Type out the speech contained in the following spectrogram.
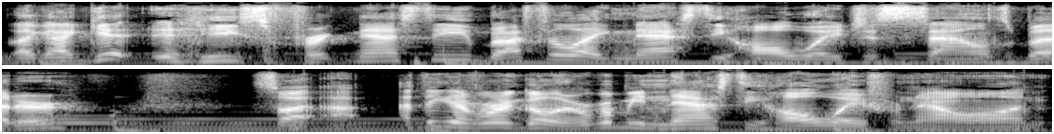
Like, I get he's frick nasty, but I feel like Nasty Hallway just sounds better. So I, I think if we're gonna go, we're gonna be Nasty Hallway from now on.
